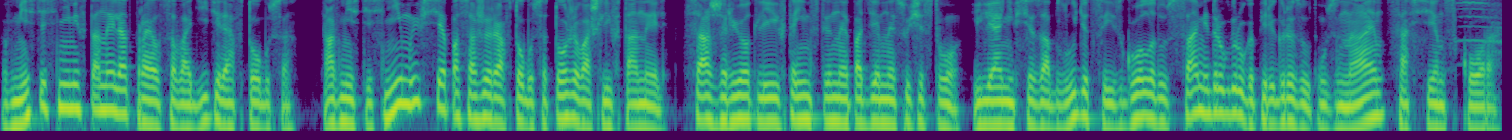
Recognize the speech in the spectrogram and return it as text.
Вместе с ними в тоннель отправился водитель автобуса а вместе с ним и все пассажиры автобуса тоже вошли в тоннель. Сожрет ли их таинственное подземное существо? Или они все заблудятся и с голоду сами друг друга перегрызут? Узнаем совсем скоро.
